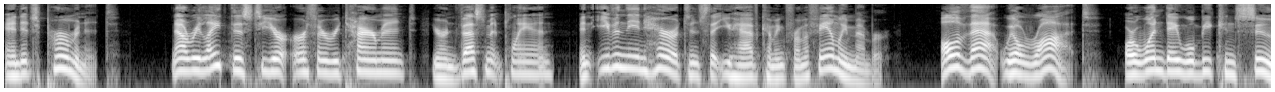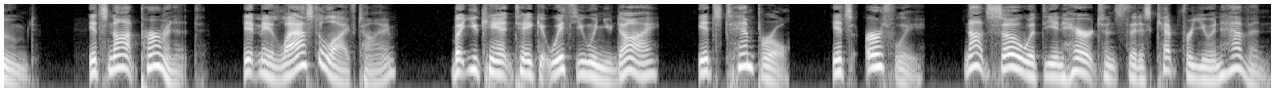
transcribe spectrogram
and it's permanent. Now relate this to your earthly retirement, your investment plan, and even the inheritance that you have coming from a family member. All of that will rot or one day will be consumed. It's not permanent. It may last a lifetime, but you can't take it with you when you die. It's temporal, it's earthly. Not so with the inheritance that is kept for you in heaven.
